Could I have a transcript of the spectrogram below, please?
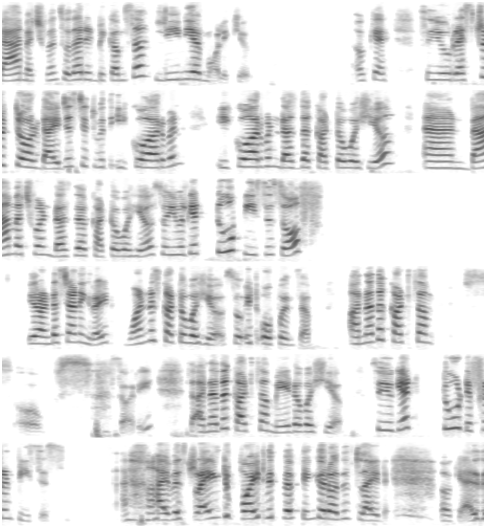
BAMH1 so that it becomes a linear molecule. Okay, so you restrict or digest it with EcoR1. EcoR1 does the cut over here and BAMH1 does the cut over here. So you will get two pieces of, you're understanding, right? One is cut over here, so it opens up. Another cuts are, oh, sorry. So another cuts are made over here. So you get two different pieces. I was trying to point with my finger on the slide. Okay, I'll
